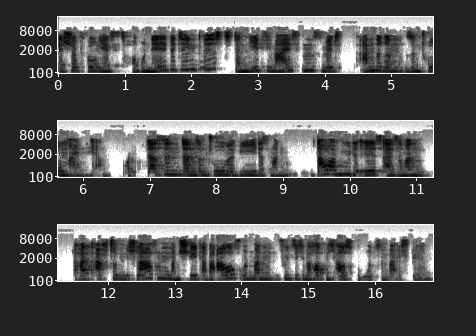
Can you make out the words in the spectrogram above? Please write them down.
Erschöpfung jetzt hormonell bedingt ist, dann geht sie meistens mit anderen Symptomen einher. Und das sind dann Symptome wie, dass man dauermüde ist, also man hat acht Stunden geschlafen, man steht aber auf und man fühlt sich überhaupt nicht ausgeruht zum Beispiel.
